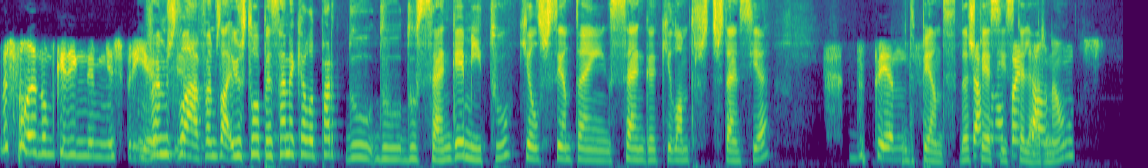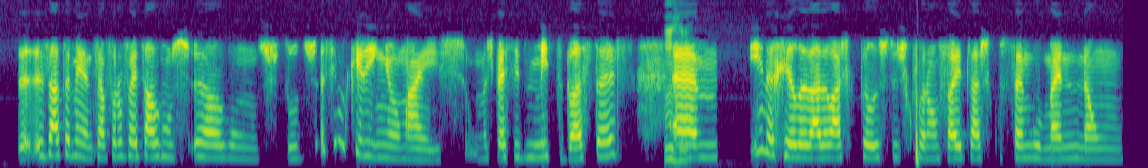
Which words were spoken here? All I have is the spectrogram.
Mas falando um bocadinho da minha experiência... Vamos lá, vamos lá. Eu estou a pensar naquela parte do, do, do sangue, é mito, que eles sentem sangue a quilómetros de distância. Depende. Depende da Já espécie, se calhar, feitos não? alguns- Exatamente, já foram feitos alguns, alguns estudos, assim um bocadinho mais, uma espécie de mythbusters, Uhum. um, e na realidade eu acho que pelos estudos que foram feitos, acho que o sangue humano não,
